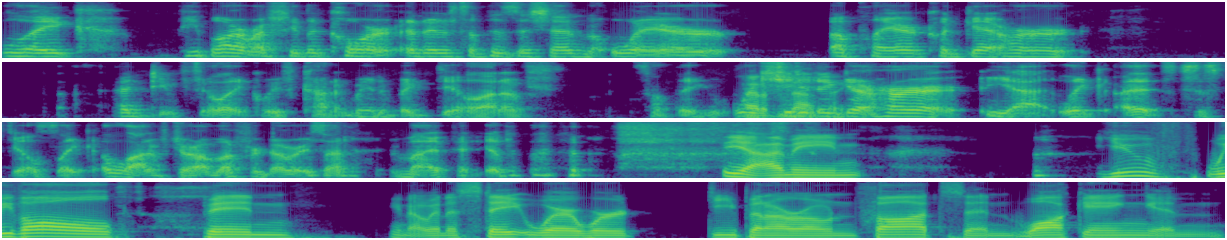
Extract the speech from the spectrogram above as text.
like people are rushing the court and it's a position where a player could get hurt. I do feel like we've kind of made a big deal out of something when she nothing. didn't get hurt. Yeah, like it just feels like a lot of drama for no reason, in my opinion. yeah, I mean, you've we've all been, you know, in a state where we're deep in our own thoughts and walking and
